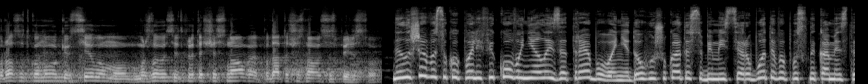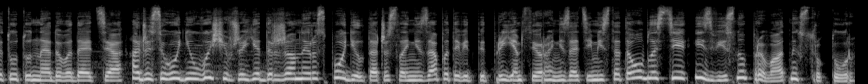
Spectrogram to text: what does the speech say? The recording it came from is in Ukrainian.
розвитку науки в цілому, можливості відкрити щось нове, подати щось нове суспільству. Не лише висококваліфіковані, але й затребувані. Довго шукати собі місця роботи випускникам інституту не доведеться. Адже сьогодні у виші вже є державний розподіл та численні запити від підприємств і організацій міста та області, і, звісно, приватних структур.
